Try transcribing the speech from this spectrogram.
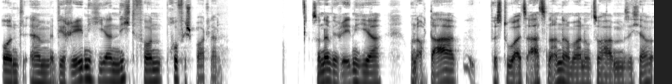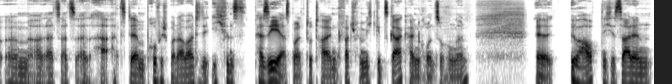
Und ähm, wir reden hier nicht von Profisportlern, sondern wir reden hier, und auch da wirst du als Arzt eine andere Meinung zu haben, sicher, ähm, als, als, als Arzt, der im Profisport arbeitet. Ich finde es per se erstmal total ein Quatsch. Für mich gibt es gar keinen Grund zu hungern. Äh, überhaupt nicht, es sei denn,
